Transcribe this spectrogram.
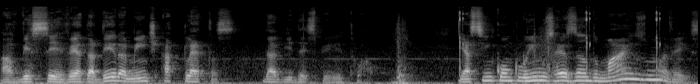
a ser verdadeiramente atletas da vida espiritual. E assim concluímos rezando mais uma vez.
